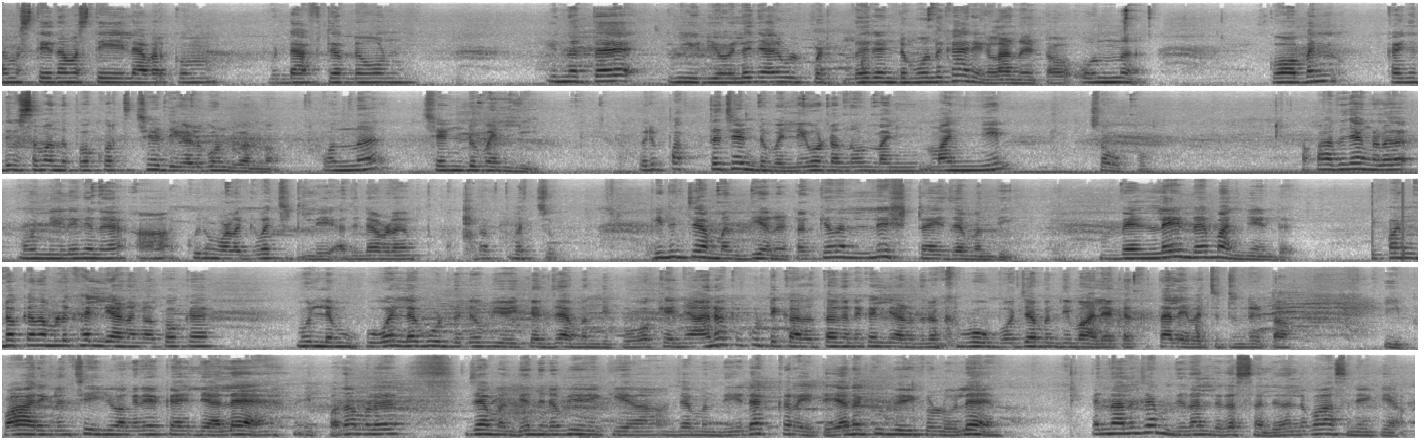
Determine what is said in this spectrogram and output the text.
നമസ്തേ നമസ്തേ എല്ലാവർക്കും. Good afternoon ഇന്നത്തെ വീഡിയോയിൽ ഞാൻ ഉൾപ്പെടുത്തുന്നത് രണ്ട് മൂന്ന് കാര്യങ്ങളാണ് കേട്ടോ. ഒന്ന് കോപൻ കഴിഞ്ഞ ദിവസം വന്നപ്പോൾ കുറച്ച് ചെടികൾ കൊണ്ടുവന്നു. ഒന്ന് ചെണ്ടുമല്ലി. ഒരു പത്ത് ചെണ്ടുമല്ലി കൊണ്ടുവന്നു. മഞ്ഞ മഞ്ഞയും ചുവപ്പും. അപ്പോൾ അത് ഞങ്ങൾ മുന്നിൽ ഇങ്ങനെ ആ കുരുമുളക് വെച്ചിട്ടില്ലേ അതിന്റെ അവിടെ വെച്ചു. പിന്നെ ജമന്തിയാണ് കേട്ടോ. എനിക്ക് നല്ല ഇഷ്ടമായി ജമന്തി. വെള്ളയുണ്ട് മഞ്ഞയുണ്ട്. പണ്ടൊക്കെ നമ്മൾ കല്യാണങ്ങൾക്കൊക്കെ മുല്ലപ്പൂവല്ല കൂടുതൽ ഉപയോഗിക്കാൻ ജമന്തി പൂവൊക്കെ ഞാനൊക്കെ കുട്ടിക്കാലത്ത് അങ്ങനെ കല്യാണത്തിനൊക്കെ പോകുമ്പോൾ ജമന്തി മാലയൊക്കെ തലയിൽ വെച്ചിട്ടുണ്ട് കേട്ടോ ഇപ്പം ആരെങ്കിലും ചെയ്യും അങ്ങനെയൊക്കെ ഇല്ല അല്ലേ? ഇപ്പം നമ്മൾ ജമന്തി എന്തിനാ ഉപയോഗിക്കുക? ജമന്തി ഡെക്കറേറ്റ് ചെയ്യാനൊക്കെ ഉപയോഗിക്കുള്ളൂ അല്ലേ? എന്നാലും ജമന്തി നല്ല രസമല്ലേ നല്ല വാസനയൊക്കെയാണ്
